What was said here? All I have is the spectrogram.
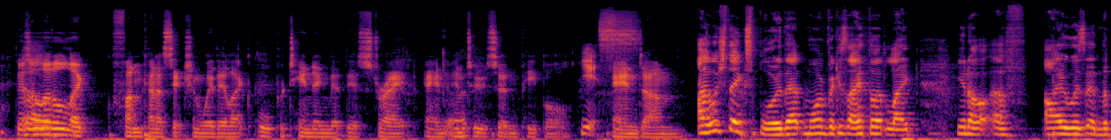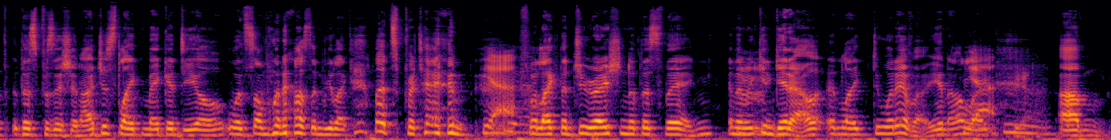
There's Oh. a little like fun kind of section where they're like all pretending that they're straight and into certain people. Yes. And um, I wish they explored that more because I thought like, you know, if I was in the, this position, I'd just like make a deal with someone else and be like, let's pretend yeah. for like the duration of this thing, and then we can get out and like do whatever, you know, Yeah. like yeah. um.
